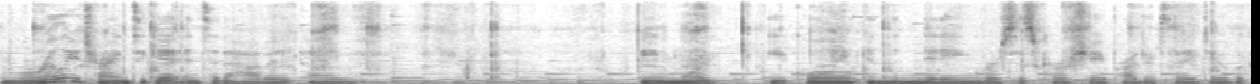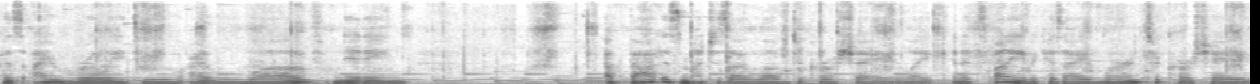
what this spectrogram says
I'm really trying to get into the habit of being more equal in the knitting versus crochet projects that I do because I really do. I love knitting about as much as I love to crochet. Like, and it's funny because I learned to crochet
